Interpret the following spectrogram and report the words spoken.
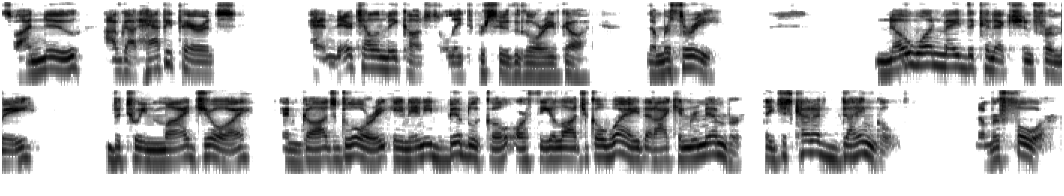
So I knew I've got happy parents and they're telling me constantly to pursue the glory of God. Number 3. No one made the connection for me between my joy and God's glory in any biblical or theological way that I can remember. They just kind of dangled. Number 4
